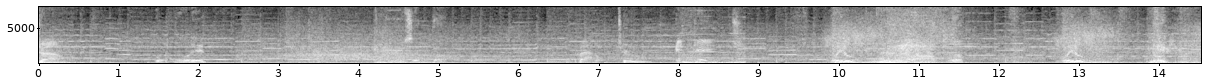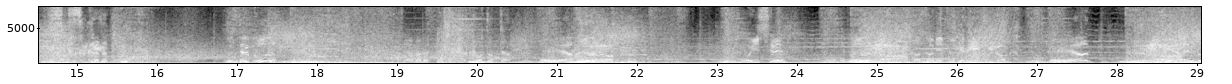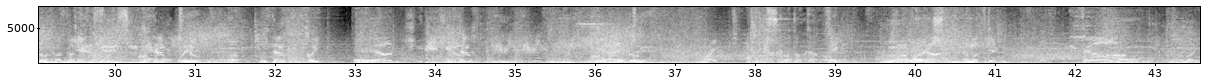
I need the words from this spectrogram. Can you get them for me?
Down 俺当然だ Battle 2 Engage 燃えろ燃えろさすがだ見せろこうだ邪魔だ角を取ったいやどうだ追いしれどうだ畳みかけるいや逃げられんぞ畳みかける見せろ燃えろ見せろ来いいや見せろ逃げられんぞ Great 角を取ったぜ生つけせや甘い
